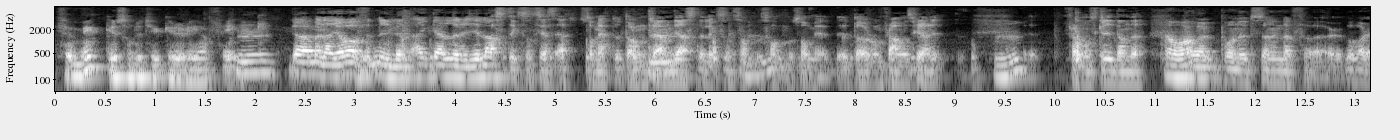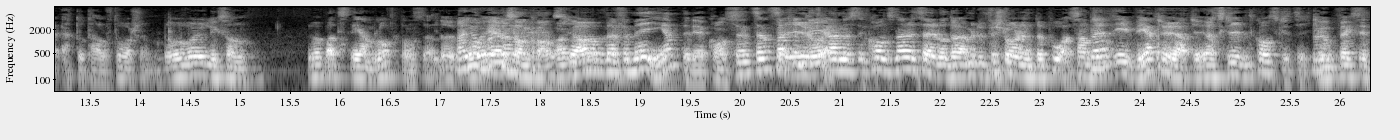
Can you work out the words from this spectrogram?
för mycket som du tycker är ren fake. Mm. Jag menar, jag var för nyligen i Gallery Elastic som ses ett, som ett av de trendigaste liksom, som, som, som är utav de framåtskridande. framåtskridande. Ja. Jag var på en utställning där för, vad var det, ett och ett halvt år sedan. Då var det liksom det var bara ett stenblock de ställde upp. Han jobbar med sån konst. Ja, men för mig är inte det konst. Sen, sen säger det? ja, men konstnären säger då, men du förstår inte på. Samtidigt vet jag ju att jag, jag har skrivit konstkritik. Jag är uppväxt i ett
